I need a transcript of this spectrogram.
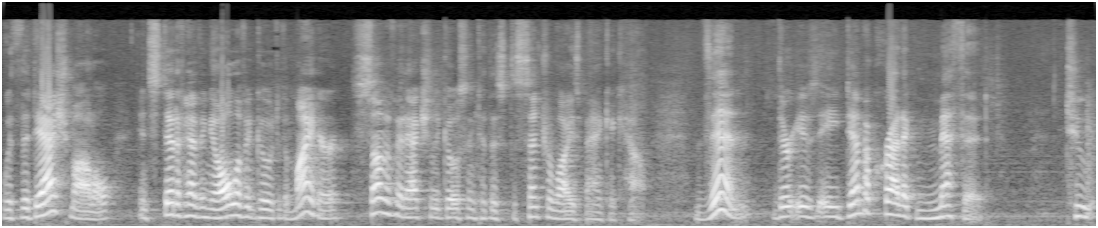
With the Dash model, instead of having all of it go to the miner, some of it actually goes into this decentralized bank account. Then there is a democratic method to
